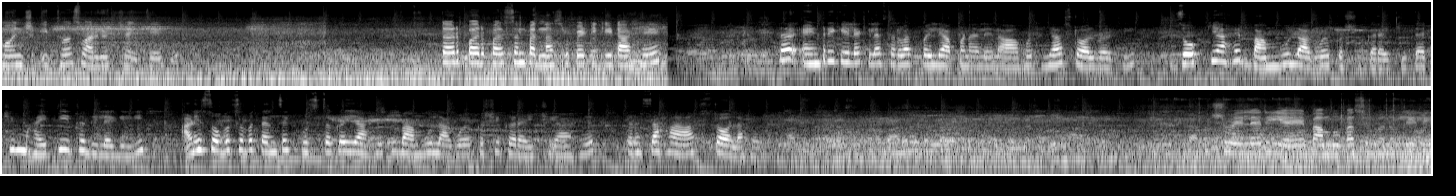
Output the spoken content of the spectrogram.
मंच इथं स्वारगेटच्या इथे. तर पर पर्सन पन्नास रुपये तिकीट आहे. तर एंट्री केल्या केल्या सर्वात पहिले आपण आलेलो आहोत ह्या स्टॉलवरती जो की आहे बांबू लागवड कशी करायची त्याची माहिती इथं दिली गेली. आणि सोबत सोबत त्यांचं एक पुस्तकही आहे की बांबू लागवड कशी करायची आहे. तर असा हा स्टॉल आहे. ज्वेलरी आहे बांबूपासून बनवलेली.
